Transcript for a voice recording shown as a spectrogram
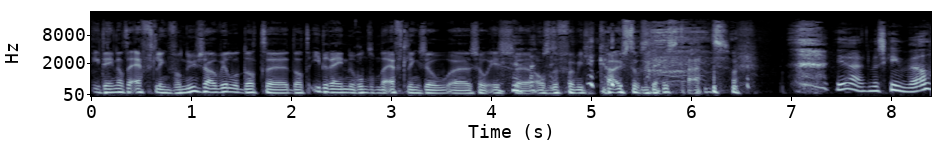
Ik denk dat de Efteling van nu zou willen dat, uh, dat iedereen rondom de Efteling zo, uh, zo is uh, als de familie Kuisters destijds. Ja, misschien wel.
